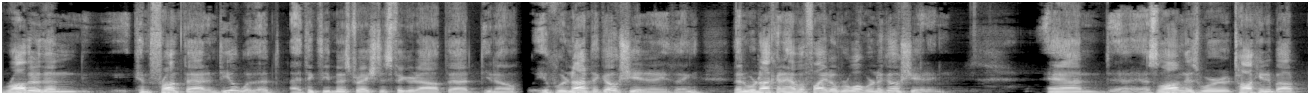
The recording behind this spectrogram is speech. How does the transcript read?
rather than confront that and deal with it, I think the administration has figured out that, you know, if we're not negotiating anything, then we're not going to have a fight over what we're negotiating. And uh, as long as we're talking about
